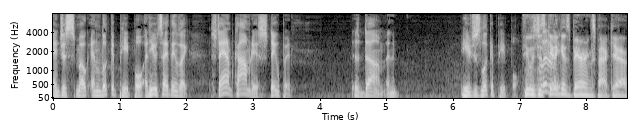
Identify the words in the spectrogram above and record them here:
and just smoke and look at people and he would say things like stand-up comedy is stupid it's dumb and he would just look at people He was just Literally. getting his bearings back. Yeah.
